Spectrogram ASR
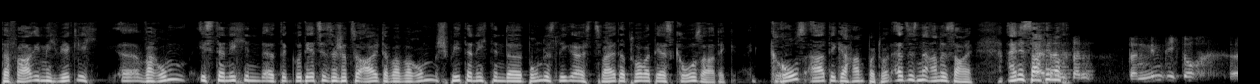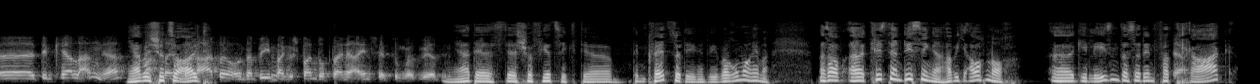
Da frage ich mich wirklich, äh, warum ist er nicht in, äh, gut, jetzt ist er schon zu alt, aber warum spielt er nicht in der Bundesliga als zweiter Torwart? Der ist großartig. Großartiger Handballtor. Also das ist eine andere Sache. Eine Sache ja, dann, noch, Dann, dann nimm dich doch äh, dem Kerl an, ja? Ja, aber ist schon zu alt. Und dann bin ich mal gespannt, ob deine Einschätzung was ist. Ja, der ist, der ist schon 40, der, dem quält's dort irgendwie, warum auch immer. Pass auf, äh, Christian Dissinger habe ich auch noch äh, gelesen, dass er den Vertrag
